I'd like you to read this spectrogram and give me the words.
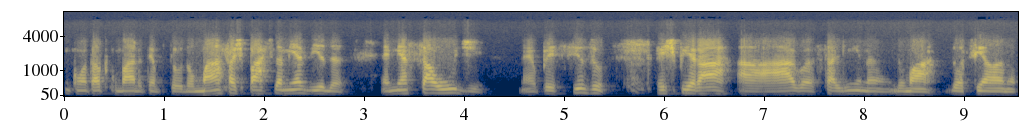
em contato com o mar o tempo todo. O mar faz parte da minha vida, é minha saúde. Né? Eu preciso respirar a água salina do mar, do oceano.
